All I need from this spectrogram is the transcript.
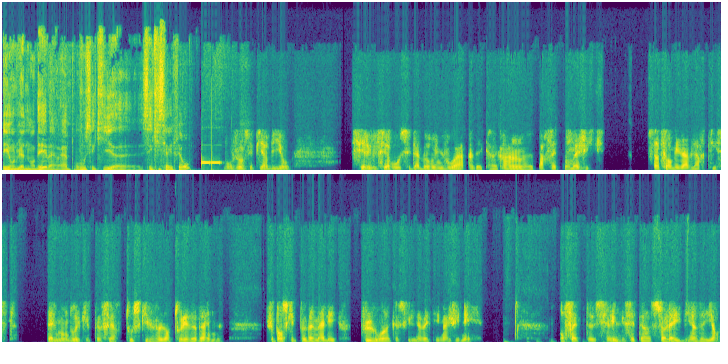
Et on lui a demandé, bah pour vous, c'est qui, euh, c'est qui Cyril Ferraud? Bonjour, c'est Pierre Billon. Cyril Ferraud, c'est d'abord une voix avec un grain euh, parfaitement magique. C'est un formidable artiste, tellement doué qu'il peut faire tout ce qu'il veut dans tous les domaines. Je pense qu'il peut même aller plus loin que ce qu'il n'avait imaginé. En fait, euh, Cyril, c'est un soleil bienveillant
